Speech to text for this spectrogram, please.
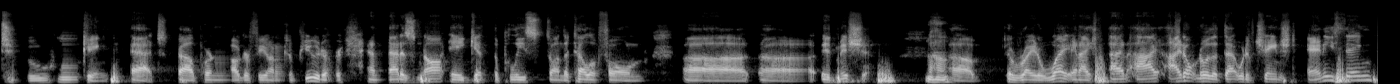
to looking at child pornography on a computer, and that is not a get the police on the telephone uh, uh, admission. Uh-huh. Um, right away. And I, I, I don't know that that would have changed anything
